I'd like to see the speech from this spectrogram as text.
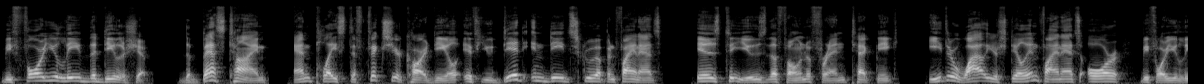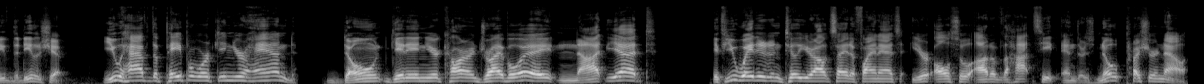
before you leave the dealership. The best time and place to fix your car deal if you did indeed screw up in finance is to use the phone a friend technique either while you're still in finance or before you leave the dealership. You have the paperwork in your hand. Don't get in your car and drive away. Not yet. If you waited until you're outside of finance, you're also out of the hot seat, and there's no pressure now.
